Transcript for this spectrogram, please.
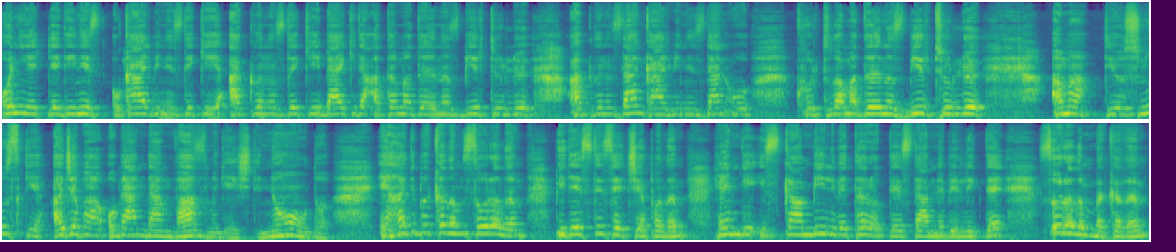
o niyetlediğiniz o kalbinizdeki aklınızdaki belki de atamadığınız bir türlü aklınızdan kalbinizden o kurtulamadığınız bir türlü ama diyorsunuz ki acaba o benden vaz mı geçti? Ne oldu? E hadi bakalım soralım. Bir deste seç yapalım. Hem de İskambil ve Tarot destemle birlikte soralım bakalım.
